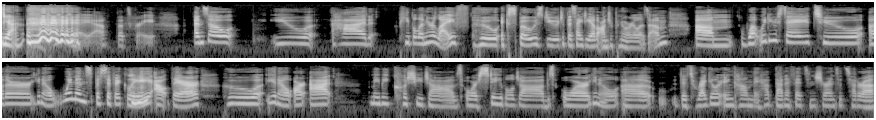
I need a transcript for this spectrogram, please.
Yeah. yeah, yeah. That's great. And so you had people in your life who exposed you to this idea of entrepreneurialism. Um, what would you say to other, you know, women specifically mm-hmm. out there who, you know, are at maybe cushy jobs or stable jobs or you know uh, this regular income they have benefits insurance etc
